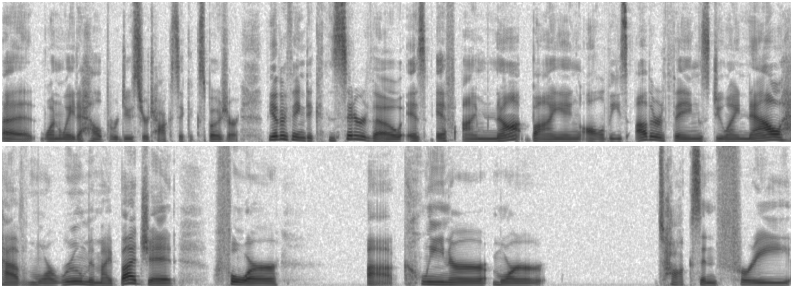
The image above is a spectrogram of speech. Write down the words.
uh, one way to help reduce your toxic exposure. The other thing to consider, though, is if I'm not buying all these other things, do I now have more room in my budget for uh, cleaner, more toxin free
